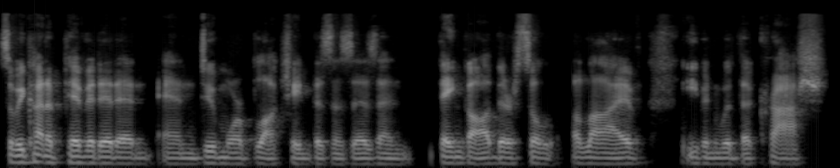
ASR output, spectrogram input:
So we kind of pivoted and and do more blockchain businesses. And thank God they're still alive, even with the crash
